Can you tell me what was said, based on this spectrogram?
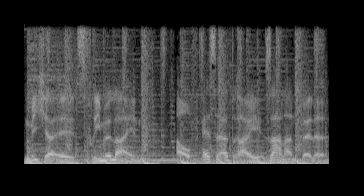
Michaels Friemelein auf SR3 Saarlandwelle.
